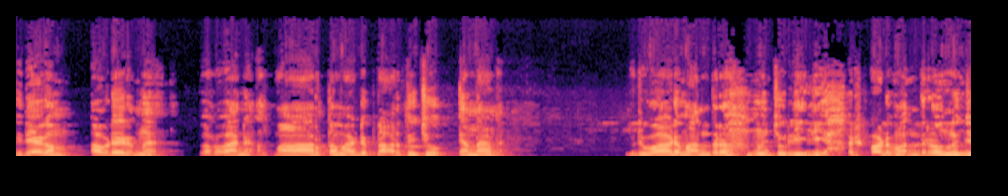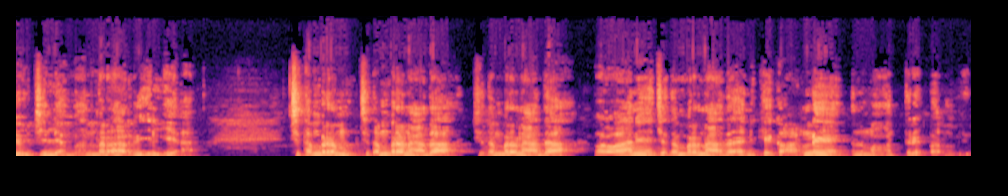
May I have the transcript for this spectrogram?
ഇദ്ദേഹം അവിടെ ഇരുന്ന് ഭഗവാനെ ആത്മാർത്ഥമായിട്ട് പ്രാർത്ഥിച്ചു എന്നാണ്. ഒരുപാട് മന്ത്രമൊന്നും ചൊല്ലിയില്ല. ഒരുപാട് മന്ത്രമൊന്നും ജപിച്ചില്ല. മന്ത്രം അറിയില്ല. ചിദംബരം ചിദംബരനാഥ ചിദംബരനാഥ ഭഗവാനെ ചിദംബരനാഥ എനിക്ക് കാണണേ എന്ന് മാത്രമേ പറഞ്ഞു.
